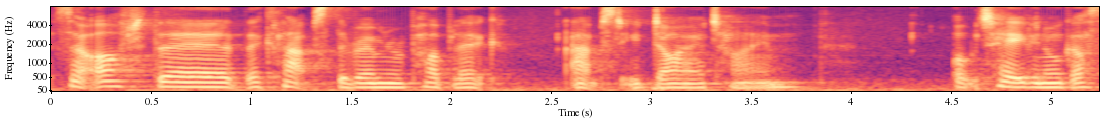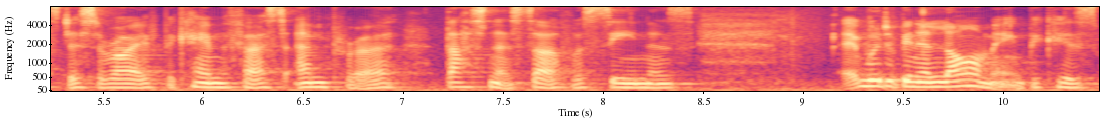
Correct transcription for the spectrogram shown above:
So, after the, the collapse of the Roman Republic, absolutely dire time, Octavian Augustus arrived, became the first emperor. That in itself was seen as it would have been alarming because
